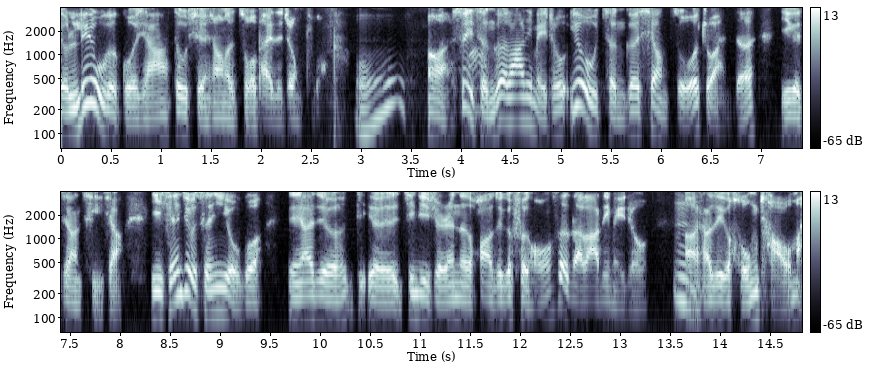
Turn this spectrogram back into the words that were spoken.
有六个国家都选上了左派的政府哦啊，所以整个拉丁美洲又整个向左转的一个这样倾向。以前就曾经有过，人家就呃经济学人的画这个粉红色的拉丁美洲啊，它是一个红潮嘛。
